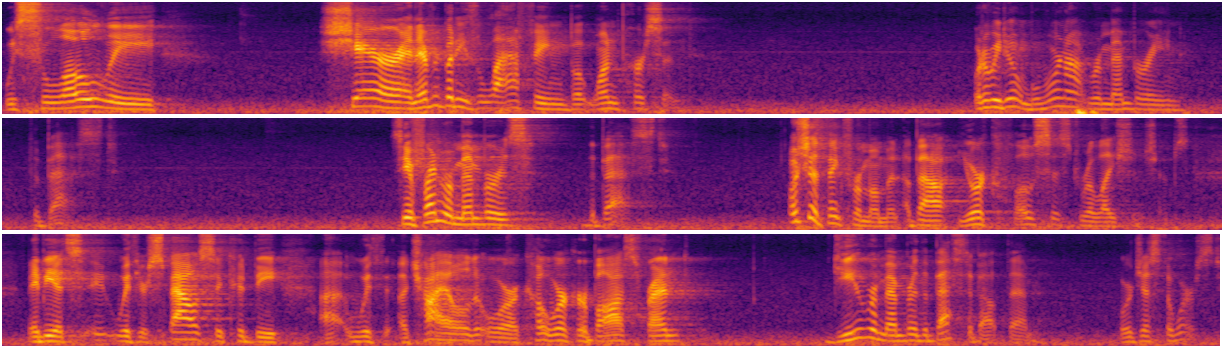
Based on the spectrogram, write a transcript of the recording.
We slowly share, and everybody's laughing but one person. What are we doing? Well, we're not remembering the best. See, a friend remembers the best. I want you to think for a moment about your closest relationships. Maybe it's with your spouse, it could be uh, with a child or a coworker, boss, friend. Do you remember the best about them or just the worst?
